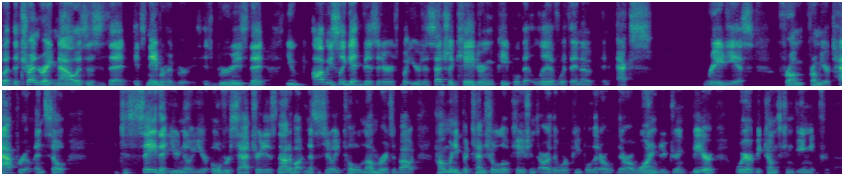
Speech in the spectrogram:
but the trend right now is is that it's neighborhood breweries. It's breweries that you obviously get visitors, but you're essentially catering people that live within a, an X radius from from your tap room. And so to say that you know you're oversaturated, it's not about necessarily total number. It's about how many potential locations are there where people that are there are wanting to drink beer where it becomes convenient for them.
